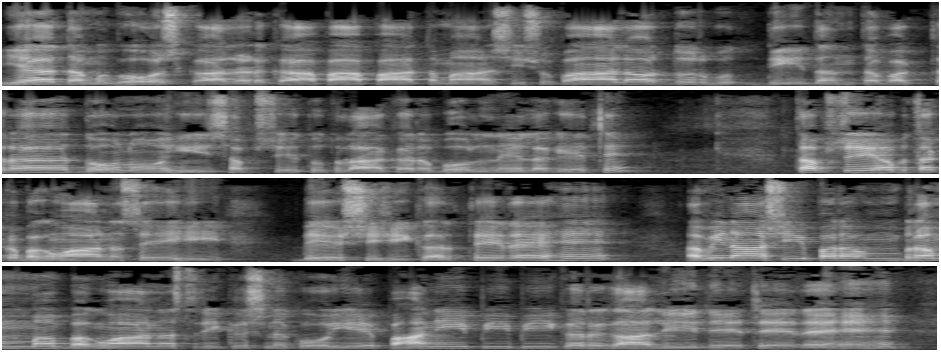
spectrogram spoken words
यह दम घोष का लड़का, पापात्मा, शिशुपाल और दुर्बुद्धि दंत वक्त्र दोनों ही सबसे तुतला कर बोलने लगे थे। तब से अब तक भगवान से ही देश ही करते रहे हैं। अविनाशी परम ब्रह्म भगवान श्री कृष्ण को ये पानी पी पी कर गाली देते रहे हैं।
